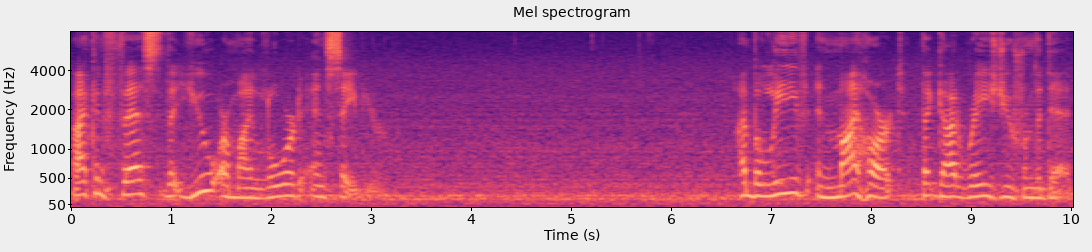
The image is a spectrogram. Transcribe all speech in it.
I confess that you are my Lord and Savior. I believe in my heart that God raised you from the dead.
